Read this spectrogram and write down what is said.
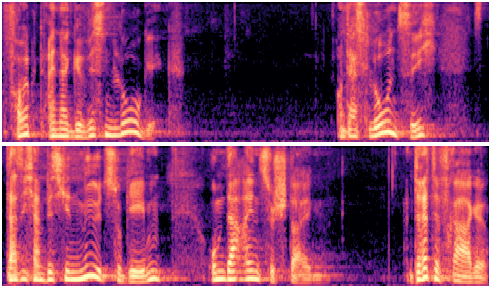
folgt einer gewissen Logik. Und das lohnt sich, da sich ein bisschen Mühe zu geben, um da einzusteigen. Dritte Frage.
